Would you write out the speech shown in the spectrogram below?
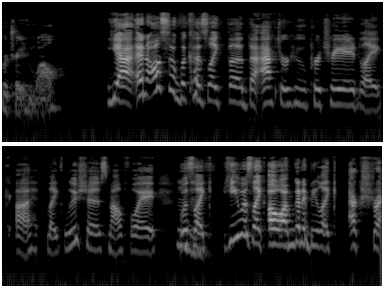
portrayed him well. Yeah, and also because like the the actor who portrayed like uh like Lucius Malfoy was Mhm. like he was like, "Oh, I'm going to be like extra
